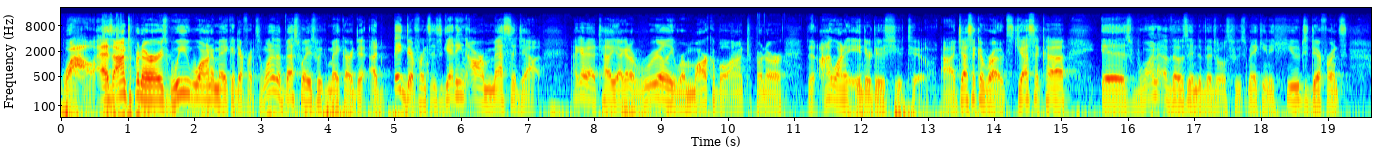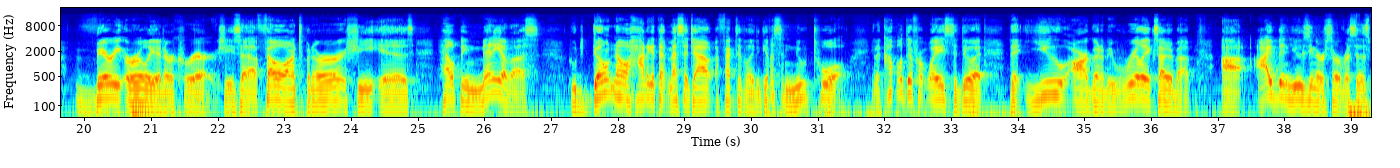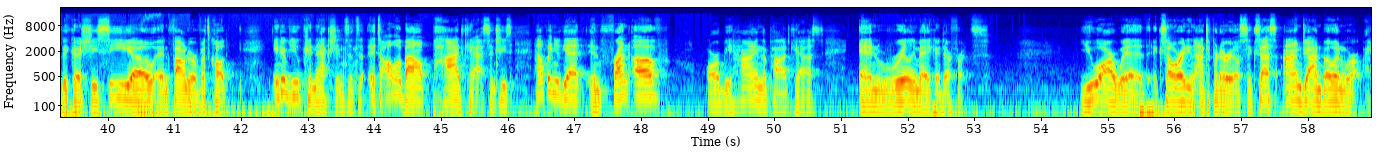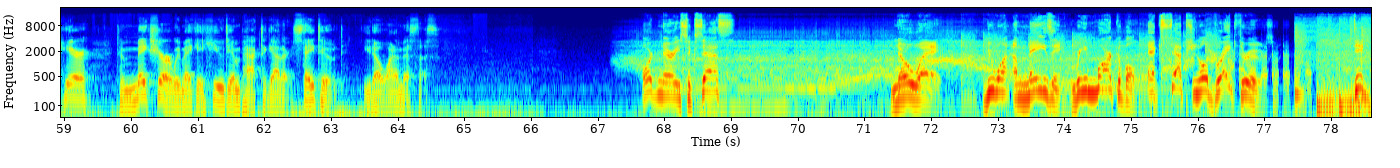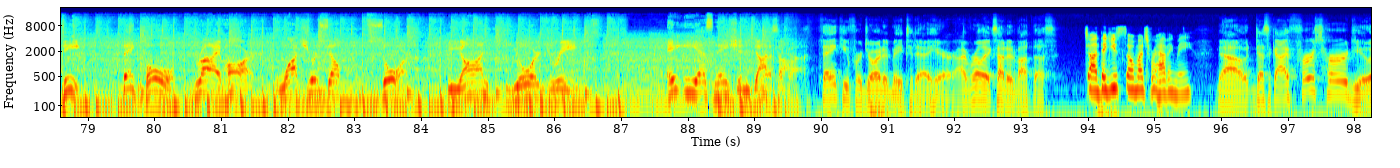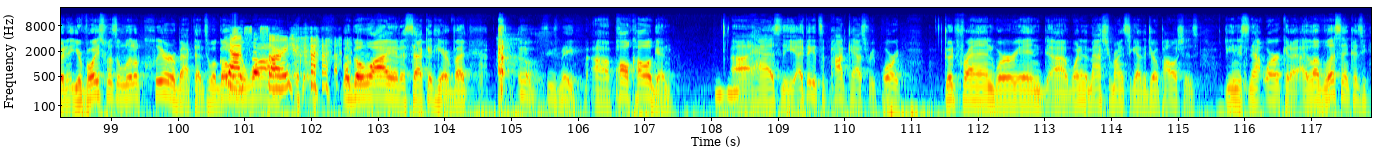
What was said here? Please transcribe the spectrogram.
Wow. As entrepreneurs, we want to make a difference. And one of the best ways we can make our di- a big difference is getting our message out. I got to tell you, I got a really remarkable entrepreneur that I want to introduce you to uh, Jessica Rhodes. Jessica is one of those individuals who's making a huge difference very early in her career. She's a fellow entrepreneur. She is helping many of us who don't know how to get that message out effectively to give us a new tool in a couple different ways to do it that you are going to be really excited about. Uh, I've been using her services because she's CEO and founder of what's called Interview Connections. It's, it's all about podcasts, and she's helping you get in front of or behind the podcast and really make a difference. You are with Accelerating Entrepreneurial Success. I'm John Bowen. We're here to make sure we make a huge impact together. Stay tuned. You don't want to miss this. Ordinary success? No way. You want amazing, remarkable, exceptional breakthroughs. Dig deep, think bold, drive hard, watch yourself soar beyond your dreams. AESNation.com. Jessica, thank you for joining me today here. I'm really excited about this. John, thank you so much for having me. Now, Jessica, I first heard you, and your voice was a little clearer back then. So we'll go yeah, into I'm so why. sorry. we'll go why in a second here, but oh, excuse me. Uh, Paul Colligan mm-hmm. uh, has the, I think it's a podcast report good friend. We're in uh, one of the masterminds together, Joe Polish's Genius Network, and I, I love listening because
